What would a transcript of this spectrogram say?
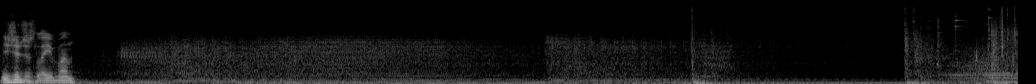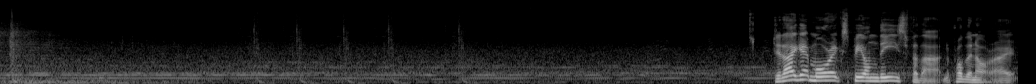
You should just leave, man. Did I get more XP on these for that? Probably not, right?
